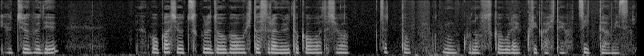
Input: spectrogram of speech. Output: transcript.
YouTube でなんかお菓子を作る動画をひたすら見るとかを私はちょっと、うん、この2日ぐらい繰り返したよ。ツイッター見ずに。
